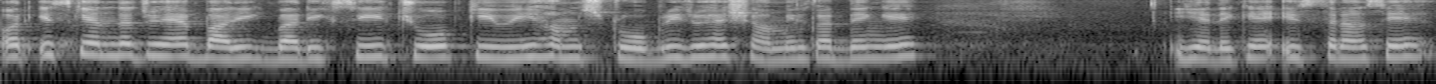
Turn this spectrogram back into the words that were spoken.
और इसके अंदर जो है, बारीक बारीक सी चोप की हुई हम स्ट्रॉबेरी जो है, शामिल कर देंगे। ये देखें इस तरह से।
